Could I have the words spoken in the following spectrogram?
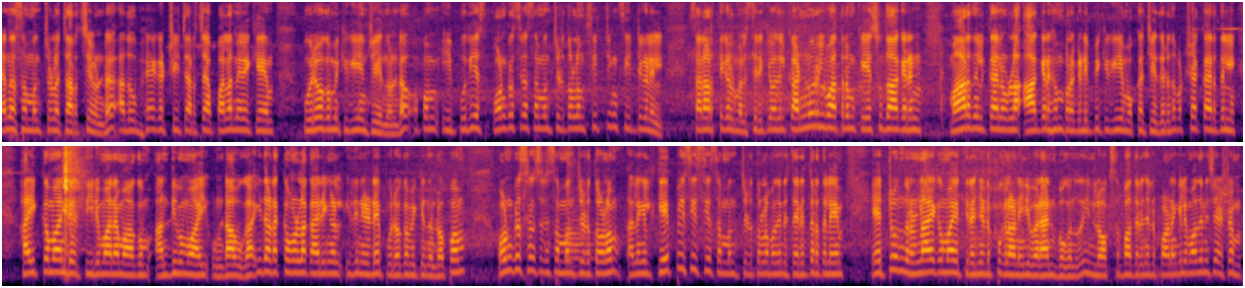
എന്നത് സംബന്ധിച്ചുള്ള ചർച്ചയുണ്ട്. അത് ഉഭയകക്ഷി ചർച്ച പല നിലയ്ക്ക് പുരോഗമിക്കുകയും ചെയ്യുന്നുണ്ട്. ഒപ്പം ഈ പുതിയ കോൺഗ്രസിനെ സംബന്ധിച്ചിടത്തോളം സിറ്റിംഗ് സീറ്റുകളിൽ സ്ഥാനാർത്ഥികൾ മത്സരിക്കും. അതിൽ കണ്ണൂരിൽ മാത്രം കെ സുധാകരൻ മാറി നിൽക്കാനുള്ള ആഗ്രഹം പ്രകടിപ്പിക്കുകയും ഒക്കെ ചെയ്തിരുന്നു. പക്ഷേ അക്കാര്യത്തിൽ ഹൈക്കമാൻഡ് തീരുമാനമാകും അന്തിമമായി ഉണ്ടാവുക. ഇതടക്കമുള്ള കാര്യങ്ങൾ ഇതിനിടെ പുരോഗമിക്കുന്നുണ്ട്. ഒപ്പം കോൺഗ്രസിനെ സംബന്ധിച്ചിടത്തോളം അല്ലെങ്കിൽ കെ പി സി സിയെ സംബന്ധിച്ചിടത്തോളം അതിന്റെ ചരിത്രത്തിലെ ഏറ്റവും നിർണായകമായ തിരഞ്ഞെടുപ്പുകളാണ് ഇനി വരാൻ പോകുന്നത്. ഈ ലോക്സഭാ തിരഞ്ഞെടുപ്പാണെങ്കിലും അതിനുശേഷം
